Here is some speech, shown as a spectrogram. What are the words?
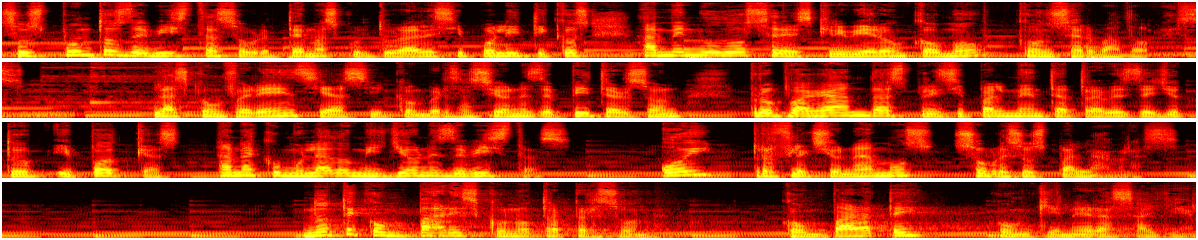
sus puntos de vista sobre temas culturales y políticos a menudo se describieron como conservadores. Las conferencias y conversaciones de Peterson, propagandas principalmente a través de YouTube y podcast, han acumulado millones de vistas. Hoy reflexionamos sobre sus palabras. No te compares con otra persona, compárate con quien eras ayer.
